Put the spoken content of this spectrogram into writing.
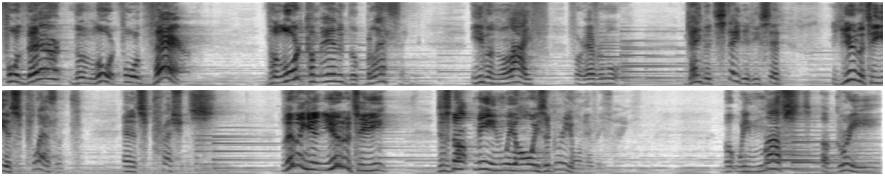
For there the Lord, for there the Lord commanded the blessing, even life forevermore. David stated, he said, Unity is pleasant and it's precious. Living in unity does not mean we always agree on everything, but we must agree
